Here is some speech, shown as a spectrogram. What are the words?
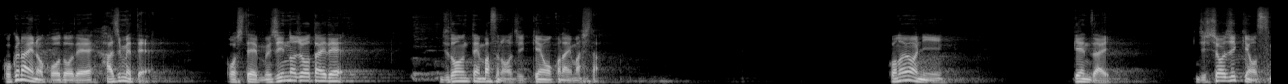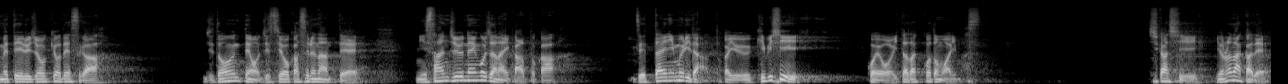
国内の行動で初めてこうして無人の状態で自動運転バスの実験を行いました。このように現在実証実験を進めている状況ですが自動運転を実用化するなんて2、30年後じゃないかとか絶対に無理だとかいう厳しい声をいただくこともあります。しかし世の中で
